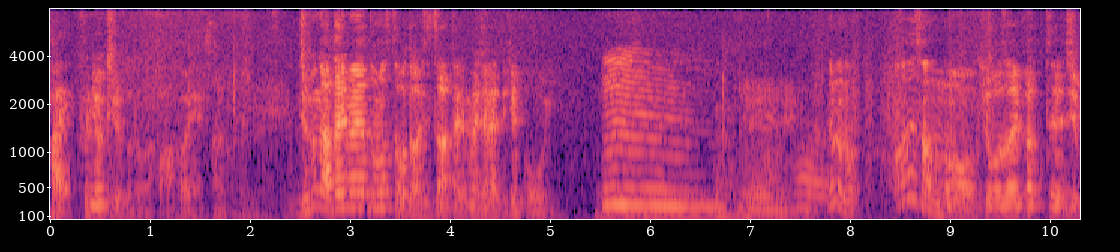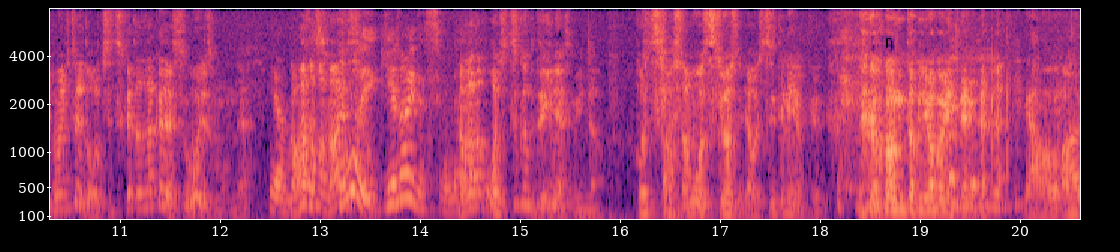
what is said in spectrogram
がはい。腑に落ちることがあるかもしれない自分が当たり前だと思ってたことが実は当たり前じゃないって結構多い。うーん。うん。でもさんの教材化って自分一人で落ち着けただけですごいですもんね。いやなかなかないですよ。いけないですよね。な。かなか落ち着くってできないですよみんな。落ち着きましたもう落ち着きました。いや落ち着いてねえよって。本当に多いんで。いやもうま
